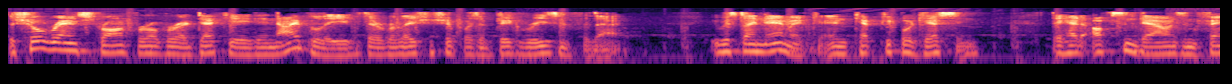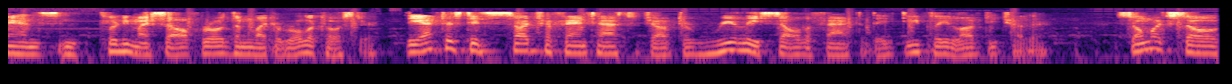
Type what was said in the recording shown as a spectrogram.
The show ran strong for over a decade, and I believe their relationship was a big reason for that. It was dynamic and kept people guessing. They had ups and downs, and fans, including myself, rode them like a roller coaster. The actors did such a fantastic job to really sell the fact that they deeply loved each other. So much so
